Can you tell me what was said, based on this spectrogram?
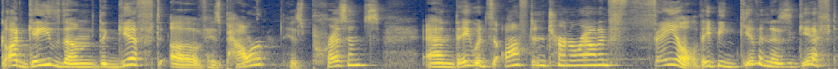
God gave them the gift of his power, his presence, and they would often turn around and fail. They'd be given this gift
